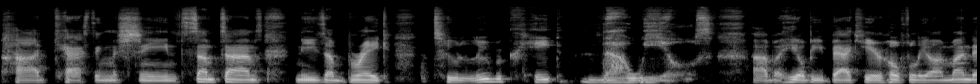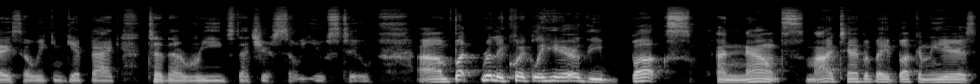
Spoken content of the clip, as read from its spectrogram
podcasting machine sometimes needs a break to lubricate the wheels. Uh, but he'll be back here hopefully on Monday so we can get back to the reads that you're so used to. Um, but really quickly here, the Bucs announce my Tampa Bay Buccaneers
